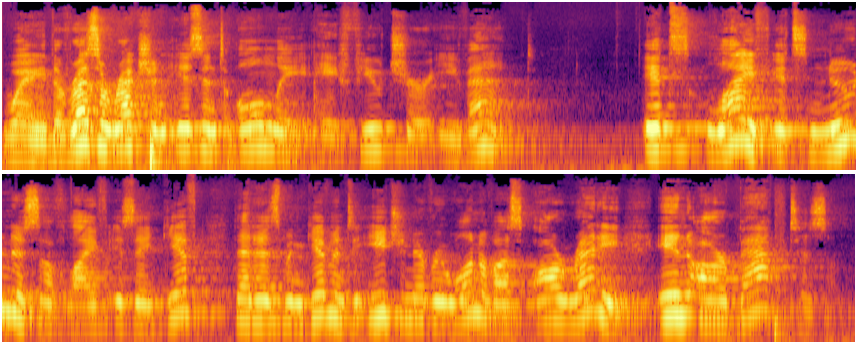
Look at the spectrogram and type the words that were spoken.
way. The resurrection isn't only a future event. Its life, its newness of life, is a gift that has been given to each and every one of us already in our baptism.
